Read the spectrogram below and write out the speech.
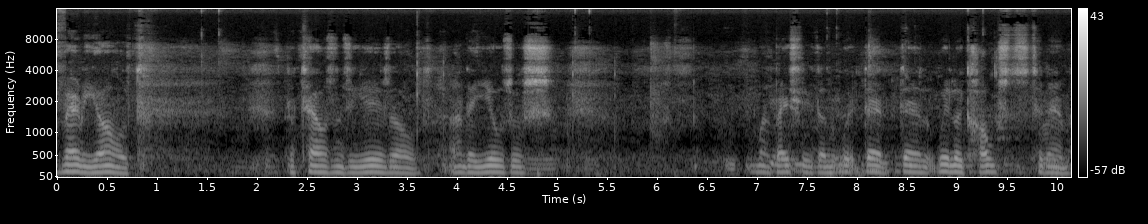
very old. They're thousands of years old, and they use us. Well, basically, they're, they're, we're like hosts to them.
